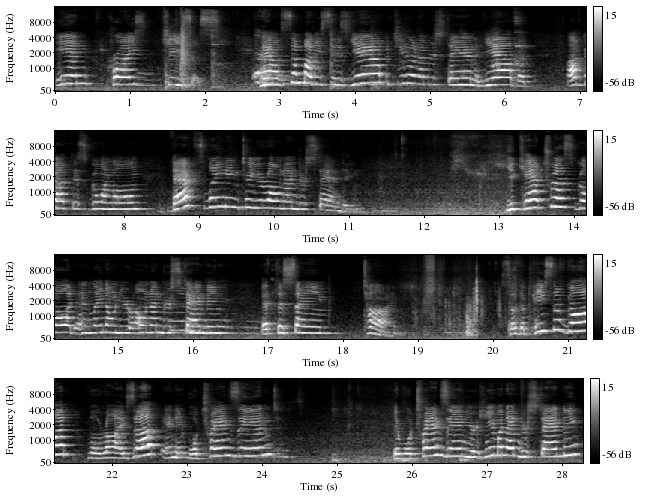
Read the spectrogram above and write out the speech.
in Christ Jesus. Now, if somebody says, Yeah, but you don't understand, and yeah, but I've got this going on, that's leaning to your own understanding. You can't trust God and lean on your own understanding at the same time. So the peace of God will rise up and it will transcend. It will transcend your human understanding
